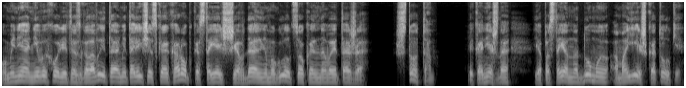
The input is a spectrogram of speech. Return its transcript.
У меня не выходит из головы та металлическая коробка, стоящая в дальнем углу цокольного этажа. Что там? И, конечно, я постоянно думаю о моей шкатулке,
